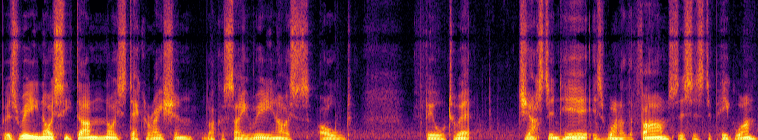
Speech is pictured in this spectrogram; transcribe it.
But it's really nicely done. Nice decoration. Like I say, really nice old feel to it. Just in here is one of the farms. This is the pig one.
